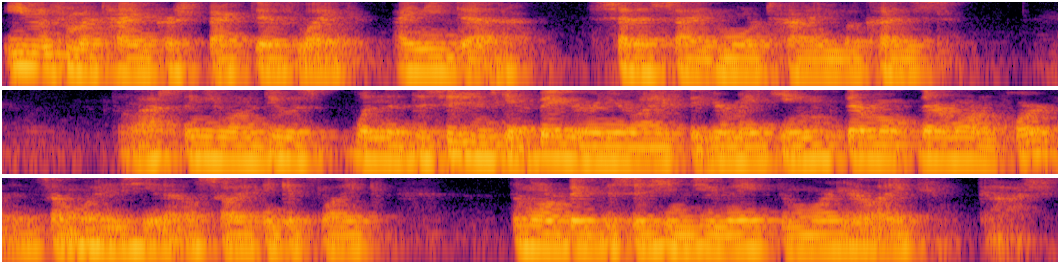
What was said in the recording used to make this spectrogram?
even from a time perspective, like I need to set aside more time because the last thing you want to do is when the decisions get bigger in your life that you're making, they're more, they're more important in some mm-hmm. ways, you know. So I think it's like the more big decisions you make, the more you're like, gosh,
